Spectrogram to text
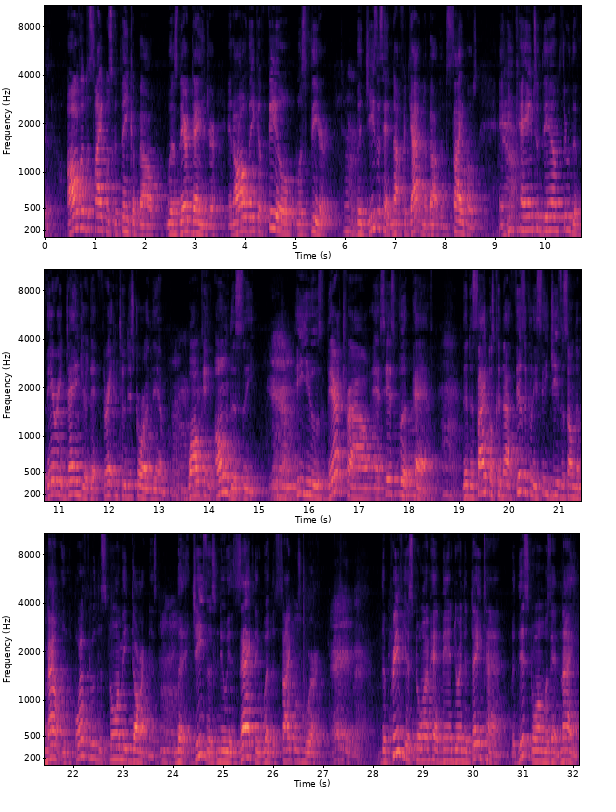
All the disciples could think about was their danger, and all they could feel was fear. Hmm. But Jesus had not forgotten about the disciples, and he came to them through the very danger that threatened to destroy them, hmm. walking on the sea. He used their trial as his footpath. The disciples could not physically see Jesus on the mountain or through the stormy darkness, but Jesus knew exactly what the disciples were. Amen. The previous storm had been during the daytime, but this storm was at night.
